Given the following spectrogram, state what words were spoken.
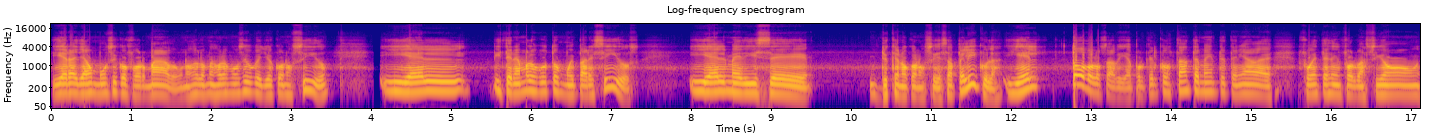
y era ya un músico formado, uno de los mejores músicos que yo he conocido. Y él, y tenemos los gustos muy parecidos. Y él me dice, yo que no conocí esa película. Y él todo lo sabía, porque él constantemente tenía eh, fuentes de información,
